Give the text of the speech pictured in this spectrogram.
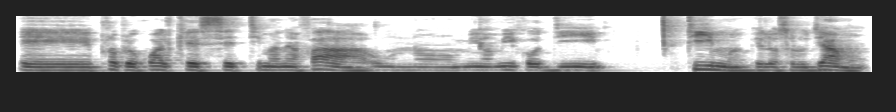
e proprio qualche settimana fa un mio amico di team che lo salutiamo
